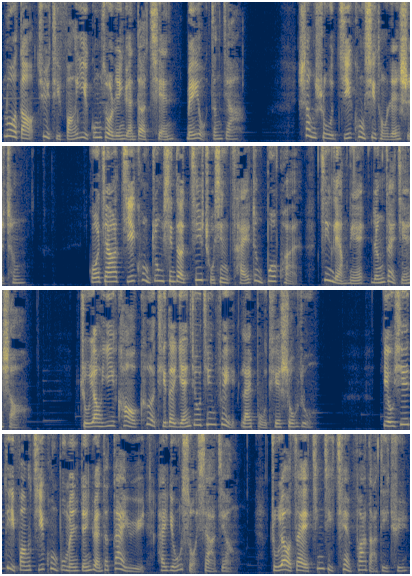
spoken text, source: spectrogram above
落到具体防疫工作人员的钱没有增加。上述疾控系统人士称，国家疾控中心的基础性财政拨款近两年仍在减少，主要依靠课题的研究经费来补贴收入。有些地方疾控部门人员的待遇还有所下降。主要在经济欠发达地区。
